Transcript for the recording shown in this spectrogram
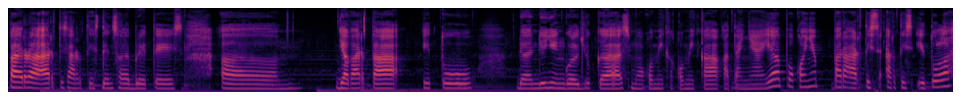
para artis-artis dan selebritis um, Jakarta itu. Dan dia nyenggol juga semua komika-komika katanya. Ya pokoknya para artis-artis itulah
